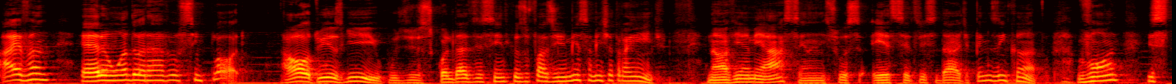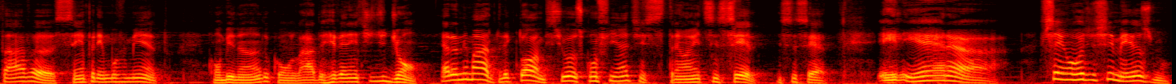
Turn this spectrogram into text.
Ivan era um adorável simplório, alto e esguio, cujas qualidades excêntricas o faziam imensamente atraente. Não havia ameaça em sua excentricidade, apenas encanto. Von estava sempre em movimento, combinando com o lado irreverente de John. Era animado, intelectual, ambicioso, confiante, extremamente sincero. sincero. Ele era senhor de si mesmo,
